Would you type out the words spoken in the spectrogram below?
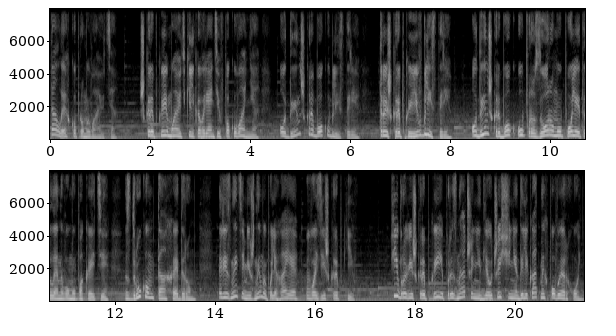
та легко промиваються. Шкребки мають кілька варіантів пакування: один шкребок у блістері, три шкребки в блістері, один шкребок у прозорому поліетиленовому пакеті з друком та хедером. Різниця між ними полягає в вазі шкребків. Фіброві шкребки призначені для очищення делікатних поверхонь,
